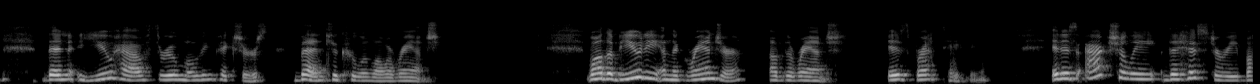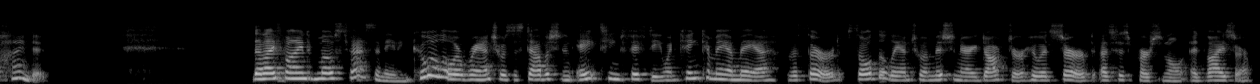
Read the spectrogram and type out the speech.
then you have, through moving pictures, been to Kualoa Ranch. While the beauty and the grandeur of the ranch is breathtaking, it is actually the history behind it that I find most fascinating. Kualoa Ranch was established in 1850 when King Kamehameha III sold the land to a missionary doctor who had served as his personal advisor.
